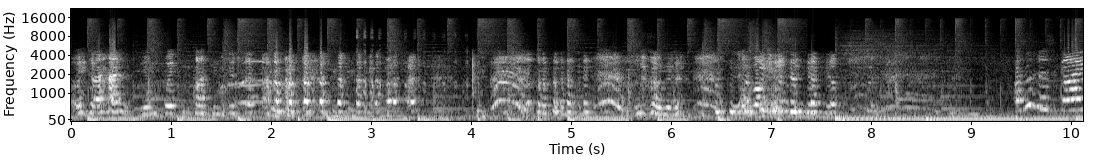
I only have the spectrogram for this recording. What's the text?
O yan, yung puwet man. Ano sa Sky?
